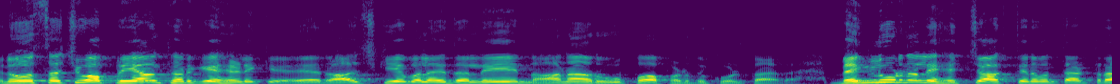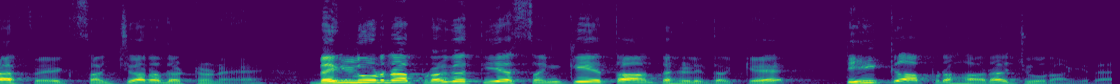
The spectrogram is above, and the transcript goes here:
ಇನ್ನು ಸಚಿವ ಪ್ರಿಯಾಂಕ್ ಖರ್ಗೆ ಹೇಳಿಕೆ ರಾಜಕೀಯ ವಲಯದಲ್ಲಿ ನಾನಾ ರೂಪ ಪಡೆದುಕೊಳ್ತಾ ಇದೆ. ಬೆಂಗಳೂರಿನಲ್ಲಿ ಹೆಚ್ಚಾಗ್ತಿರುವಂತಹ ಟ್ರಾಫಿಕ್ ಸಂಚಾರ ದಟ್ಟಣೆ ಬೆಂಗಳೂರಿನ ಪ್ರಗತಿಯ ಸಂಕೇತ ಅಂತ ಹೇಳಿದ್ದಕ್ಕೆ ಟೀಕಾ ಪ್ರಹಾರ ಜೋರಾಗಿದೆ.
